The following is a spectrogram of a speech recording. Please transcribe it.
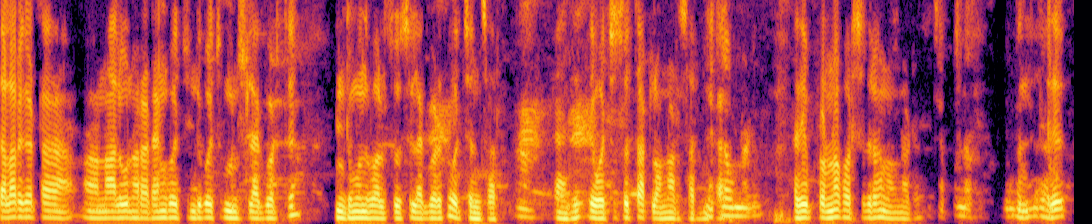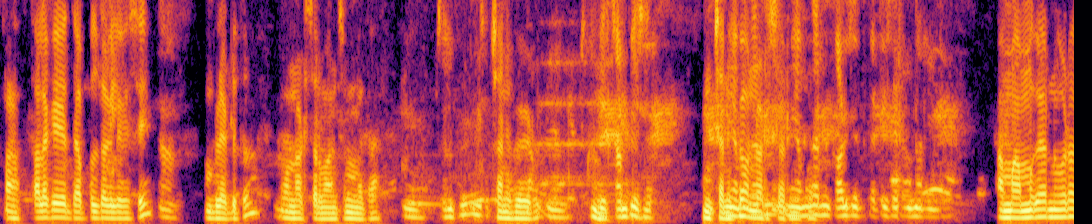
తెల్లారగట్ట ఆ, నాలుగున్నర టైంకి వచ్చి ఇంటికి వచ్చి మనిషి లెగ్గొడితే ఇంటి ముందు వాళ్ళు చూసి లెగ్గొడితే వచ్చాను సార్. అది వచ్చి చూస్తే అట్లా ఉన్నాడు సార్ అది ఇప్పుడున్న పరిస్థితిలో ఉన్నాడు. అదే తలకి దెబ్బలు తగిలేసి. బ్లడ్తో ఉన్నాడు సార్ మంచం మీద. చనిపోయాడు? చనిపోయి ఉన్నాడు సార్ మీ. అమ్మగారిని కూడా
